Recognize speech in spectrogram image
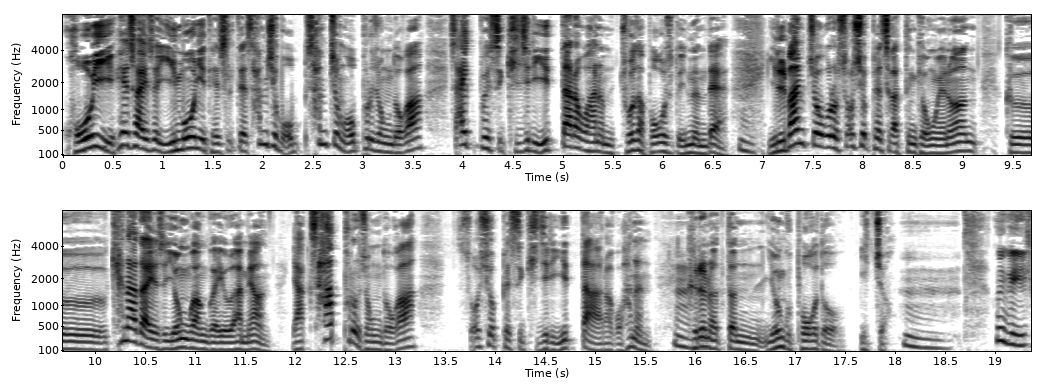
고위 회사에서 임원이 됐을 때 35, 3.5% 정도가 사이코패스 기질이 있다라고 하는 조사 보고서도 있는데 음. 일반적으로 소시오패스 같은 경우에는 그 캐나다에서 연구한 거에 의하면 약 4% 정도가 소시오패스 기질이 있다라고 하는 음. 그런 어떤 연구 보고도 있죠. 음. 그러니까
